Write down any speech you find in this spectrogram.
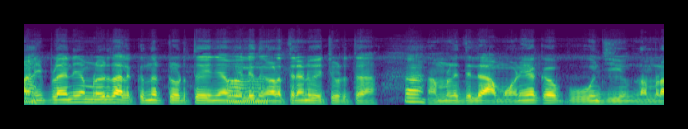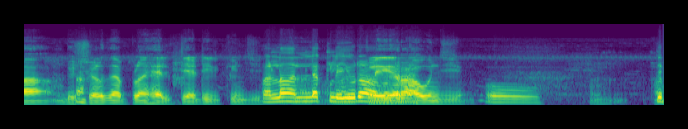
മണി പ്ലാന്റ് നമ്മളൊരു തലക്കുന്ന ഇട്ട് കൊടുത്തു കഴിഞ്ഞാൽ വലിയ നീളത്തിലാണ് വെച്ച് കൊടുത്താൽ നമ്മൾ ഇതിൽ അമോണിയ ഒക്കെ പോവുകയും ചെയ്യും. നമ്മുടെ വിഷകൾക്ക് എപ്പോഴും ഹെൽത്തി ആയിട്ട് ഇരിക്കുകയും ചെയ്യും. വെള്ളം നല്ല ക്ലിയർ ക്ലിയർ ആവുകയും ചെയ്യും. ഈ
